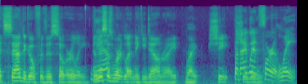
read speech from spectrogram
it's sad to go for this so early, and this is where it let Nikki down, right? Right. She. but she I went didn't. for it late.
